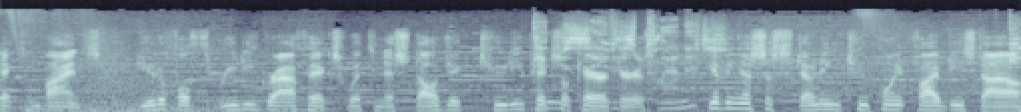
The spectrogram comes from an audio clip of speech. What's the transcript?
that combines beautiful 3D graphics with nostalgic 2D pixel characters, giving us a stunning 2.5D style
